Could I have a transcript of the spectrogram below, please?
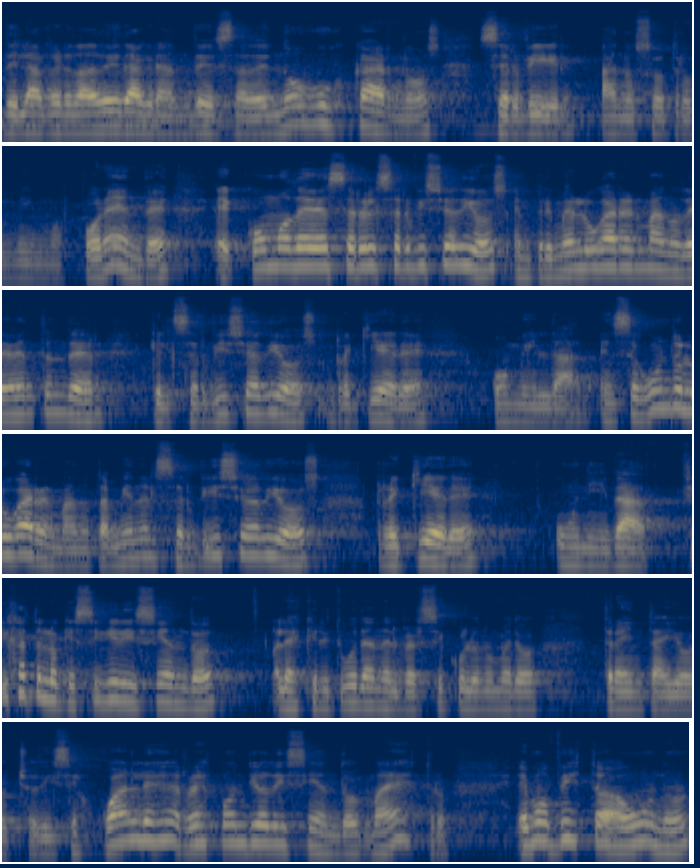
de la verdadera grandeza, de no buscarnos servir a nosotros mismos. Por ende, eh, ¿cómo debe ser el servicio a Dios? En primer lugar, hermano, debe entender que el servicio a Dios requiere humildad. En segundo lugar, hermano, también el servicio a Dios requiere unidad. Fíjate lo que sigue diciendo la escritura en el versículo número 38. Dice, Juan les respondió diciendo, Maestro, Hemos visto a uno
